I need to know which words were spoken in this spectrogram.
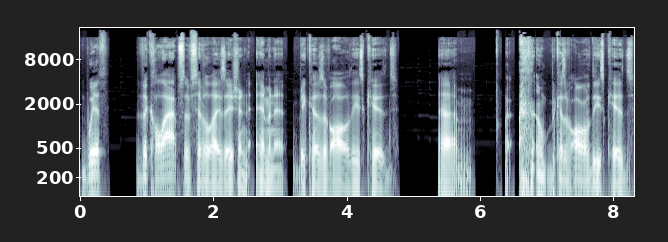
with the collapse of civilization imminent because of all of these kids um, because of all of these kids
